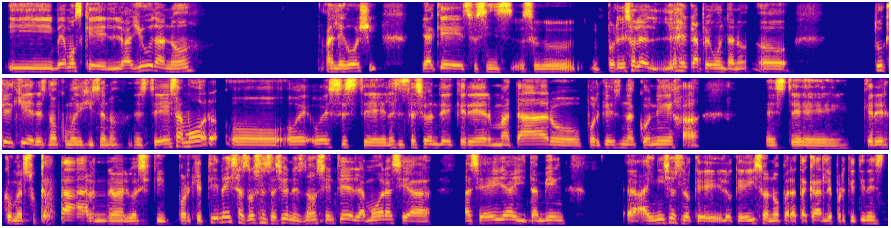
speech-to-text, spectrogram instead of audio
Y vemos que lo ayuda, ¿no? A ya que su, su por eso le, le la pregunta, ¿no? O, ¿Tú qué quieres, no? Como dijiste, ¿no? Este, ¿Es amor o, o, es este, la sensación de querer matar o porque es una coneja, este, querer comer su carne o algo así? Porque tiene esas dos sensaciones, ¿no? Siente el amor hacia, hacia ella y también a inicios lo que, lo que hizo, ¿no? Para atacarle, porque tienes,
